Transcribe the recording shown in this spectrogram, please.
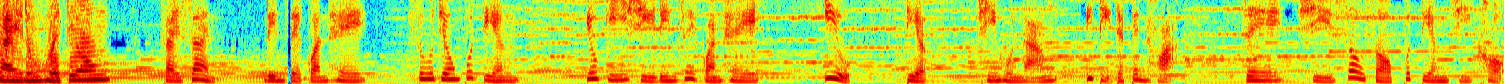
在轮回中，财产、人际关系始终不定，尤其是人际关系，有、得、千分人一直在变化，这是数数不定之苦。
